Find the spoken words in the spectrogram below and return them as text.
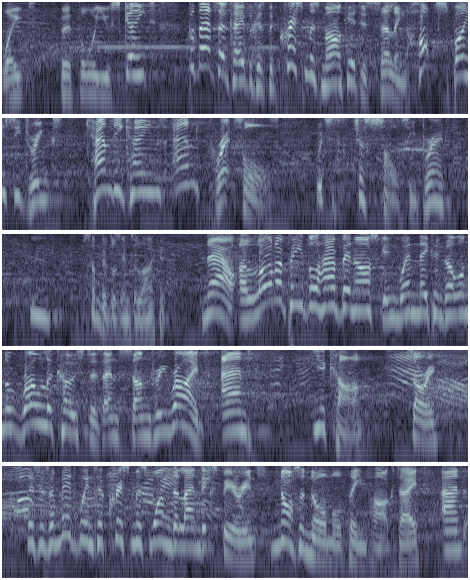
wait before you skate, but that's okay because the Christmas market is selling hot, spicy drinks, candy canes, and pretzels, which is just salty bread. Hmm, some people seem to like it. Now, a lot of people have been asking when they can go on the roller coasters and sundry rides, and you can't. Sorry. This is a midwinter Christmas Wonderland experience, not a normal theme park day, and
